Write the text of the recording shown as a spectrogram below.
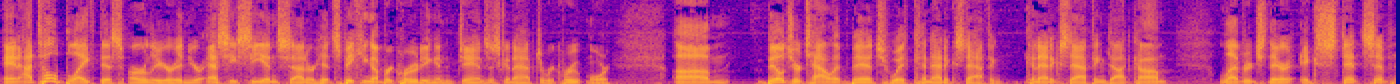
And I told Blake this earlier in your SEC Insider hit. Speaking of recruiting, and Jans is going to have to recruit more. Um, build your talent bench with Kinetic Staffing. KineticStaffing.com. Leverage their extensive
